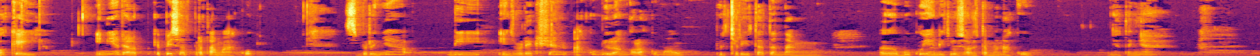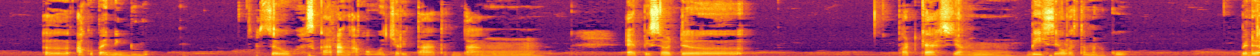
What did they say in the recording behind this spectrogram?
Oke, ini adalah episode pertama aku. Sebenarnya di introduction aku bilang kalau aku mau bercerita tentang uh, buku yang ditulis oleh teman aku. Nyatanya uh, aku pending dulu. So, sekarang aku mau cerita tentang episode podcast yang diisi oleh temanku. Beda,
